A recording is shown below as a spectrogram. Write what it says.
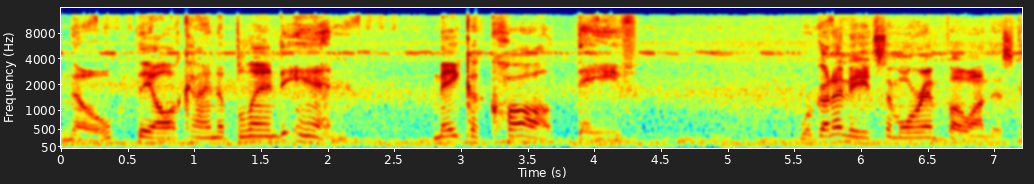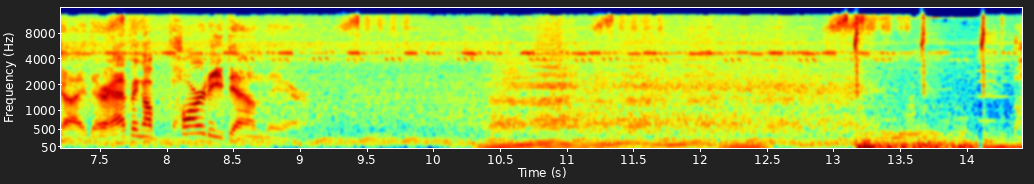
No, they all kind of blend in. Make a call, Dave. We're gonna need some more info on this guy. They're having a party down there.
